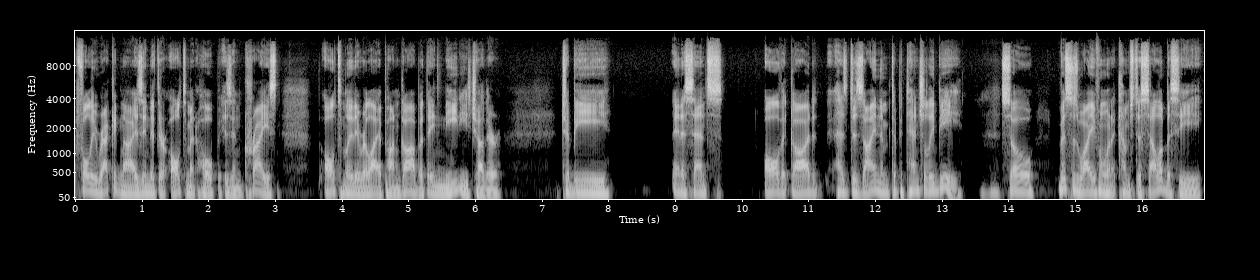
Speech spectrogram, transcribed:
fully recognizing that their ultimate hope is in Christ. Ultimately, they rely upon God, but they need each other to be, in a sense, all that God has designed them to potentially be. Mm-hmm. So, this is why, even when it comes to celibacy,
